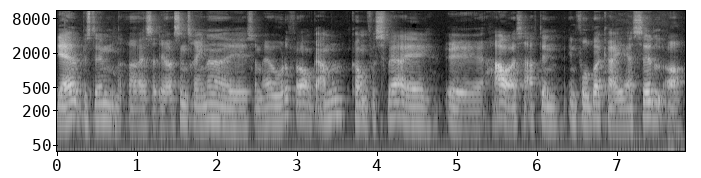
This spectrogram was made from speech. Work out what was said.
Ja, bestemt. Og altså, det er også en træner, øh, som er 48 år gammel, kommer fra Sverige, øh, har også haft en, en fodboldkarriere selv, og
